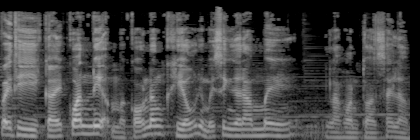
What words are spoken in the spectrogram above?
Vậy thì cái quan niệm mà có năng khiếu thì mới sinh ra đam mê ấy, là hoàn toàn sai lầm.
